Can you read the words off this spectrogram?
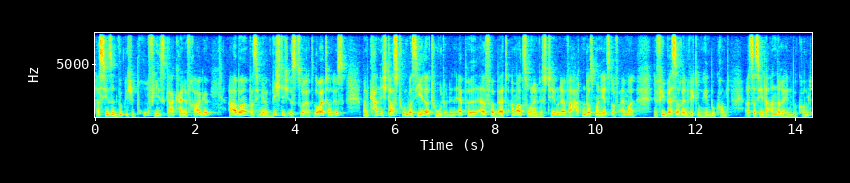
Das hier sind wirkliche Profis, gar keine Frage. Aber was mir wichtig ist zu erläutern, ist, man kann nicht das tun, was jeder tut und in Apple, Alphabet, Amazon investieren und erwarten, dass man jetzt auf einmal eine viel bessere Entwicklung hinbekommt, als das jeder andere hinbekommt,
